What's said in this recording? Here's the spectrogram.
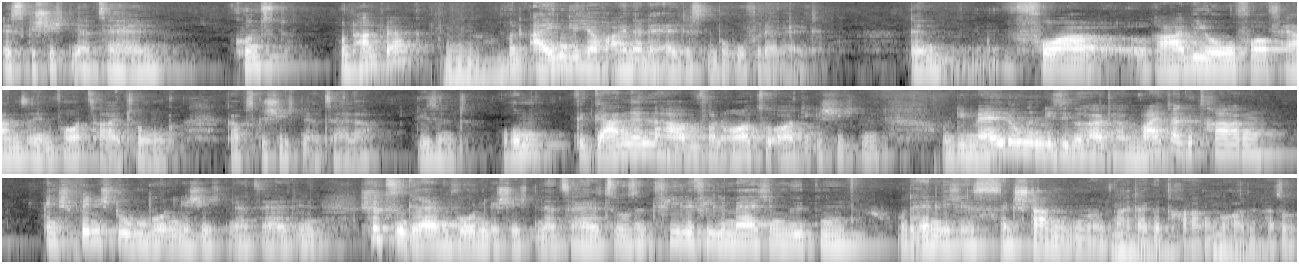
ist Geschichten erzählen Kunst und Handwerk und eigentlich auch einer der ältesten Berufe der Welt. Denn vor Radio, vor Fernsehen, vor Zeitung gab es Geschichtenerzähler. Die sind rumgegangen, haben von Ort zu Ort die Geschichten und die Meldungen, die sie gehört haben, weitergetragen. In Spinnstuben wurden Geschichten erzählt, in Schützengräben wurden Geschichten erzählt. So sind viele, viele Märchen, Mythen und ähnliches entstanden und weitergetragen worden. Also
